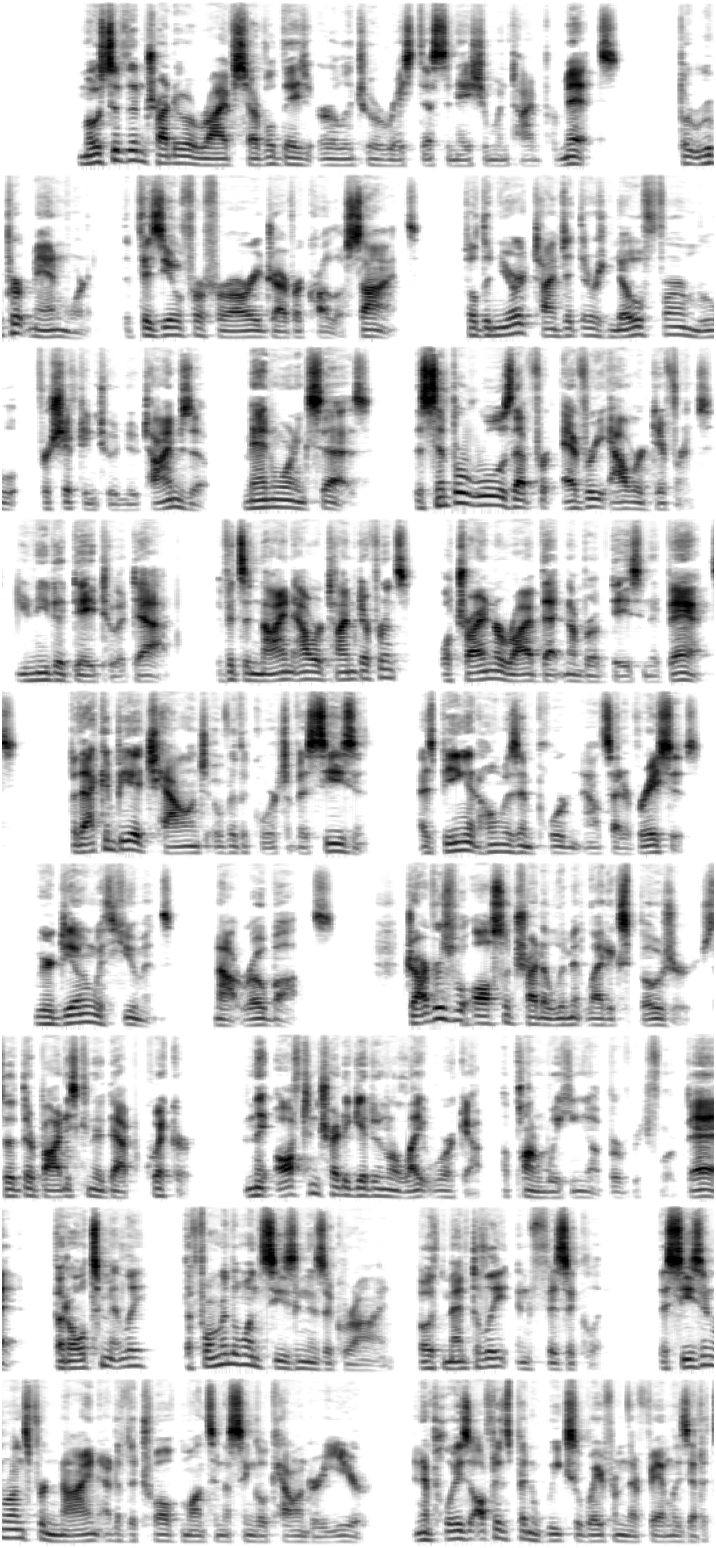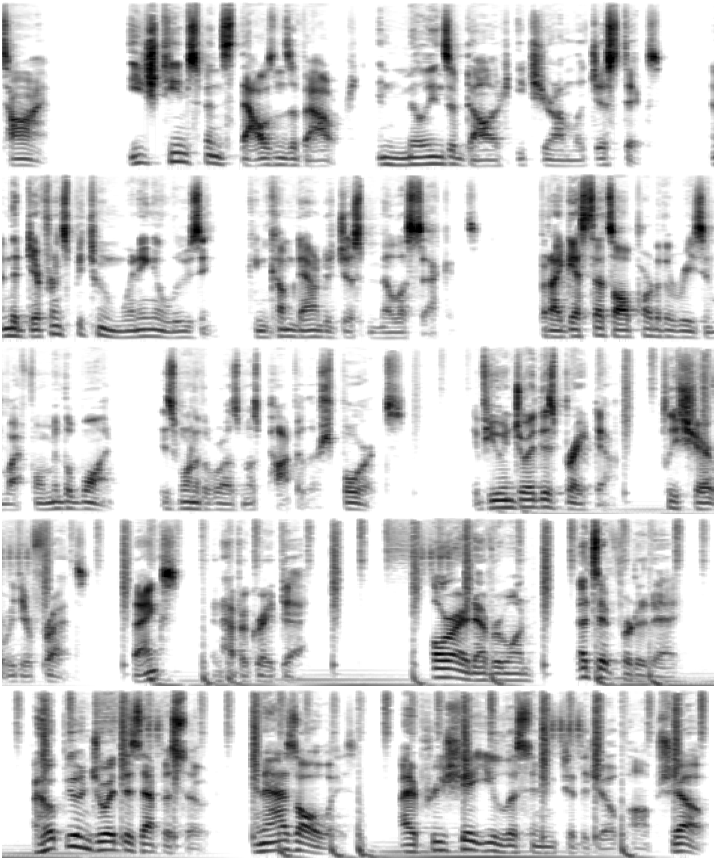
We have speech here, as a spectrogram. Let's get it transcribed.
Most of them try to arrive several days early to a race destination when time permits. But Rupert Manwaring, the physio for Ferrari driver Carlos Sainz, told the New York Times that there is no firm rule for shifting to a new time zone. Manwaring says, the simple rule is that for every hour difference, you need a day to adapt. If it's a nine hour time difference, we'll try and arrive that number of days in advance. But that can be a challenge over the course of a season, as being at home is important outside of races. We are dealing with humans, not robots. Drivers will also try to limit light exposure so that their bodies can adapt quicker, and they often try to get in a light workout upon waking up or before bed. But ultimately, the Formula One season is a grind, both mentally and physically. The season runs for 9 out of the 12 months in a single calendar year, and employees often spend weeks away from their families at a time. Each team spends thousands of hours and millions of dollars each year on logistics, and the difference between winning and losing can come down to just milliseconds. But I guess that's all part of the reason why Formula One is one of the world's most popular sports. If you enjoyed this breakdown, please share it with your friends. Thanks, and have a great day. All right, everyone, that's it for today. I hope you enjoyed this episode, and as always, I appreciate you listening to The Joe Pomp Show.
